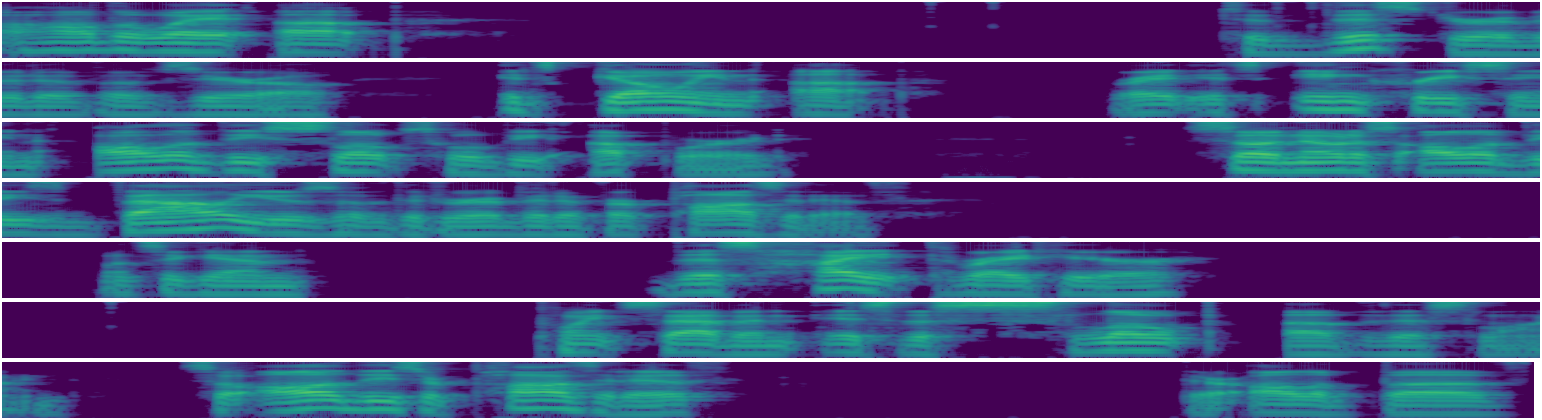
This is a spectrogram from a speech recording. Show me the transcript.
all the way up to this derivative of zero, it's going up, right? It's increasing. All of these slopes will be upward. So notice all of these values of the derivative are positive. Once again, this height right here, 0.7, is the slope of this line. So all of these are positive. They're all above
